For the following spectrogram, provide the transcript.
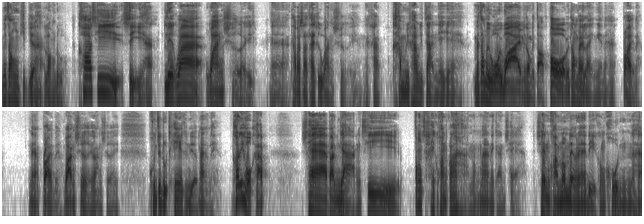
ไม่ต้องคิดเยอะฮะลองดู ข้อที่สี่ฮะเรียกว่าวางเฉยถ้าภาษาไทยคือวางเฉยนะครับคำวิพากษ์วิจารณ์แย่ๆ ไม่ต้องไปโวยวายไม่ต้องไปตอบโต้ ไม่ต้องไปอะไรอย่างเงี้ยนะฮะปล่อยไปนะปล่อยไปวางเฉย วางเฉย คุณจะดูเท่ขึ้นเยอะมากเลย ข้อที่ 6 ครับ แชร์บางอย่างที่ต้องใช้ความกล้าหาญมาก ๆ ในการแชร์ เช่นความล้มเหลวในอดีตของคุณนะฮะ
